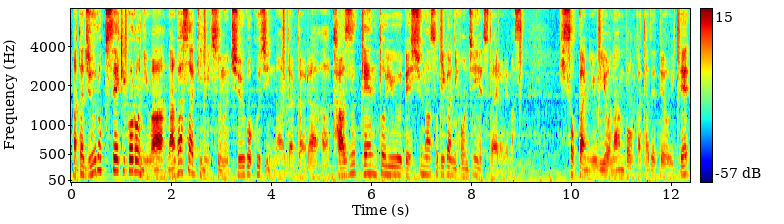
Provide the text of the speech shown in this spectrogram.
また16世紀頃には長崎に住む中国人の間から数剣という別種の遊びが日本人へ伝えられます。密かに指を何本か立てておいて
